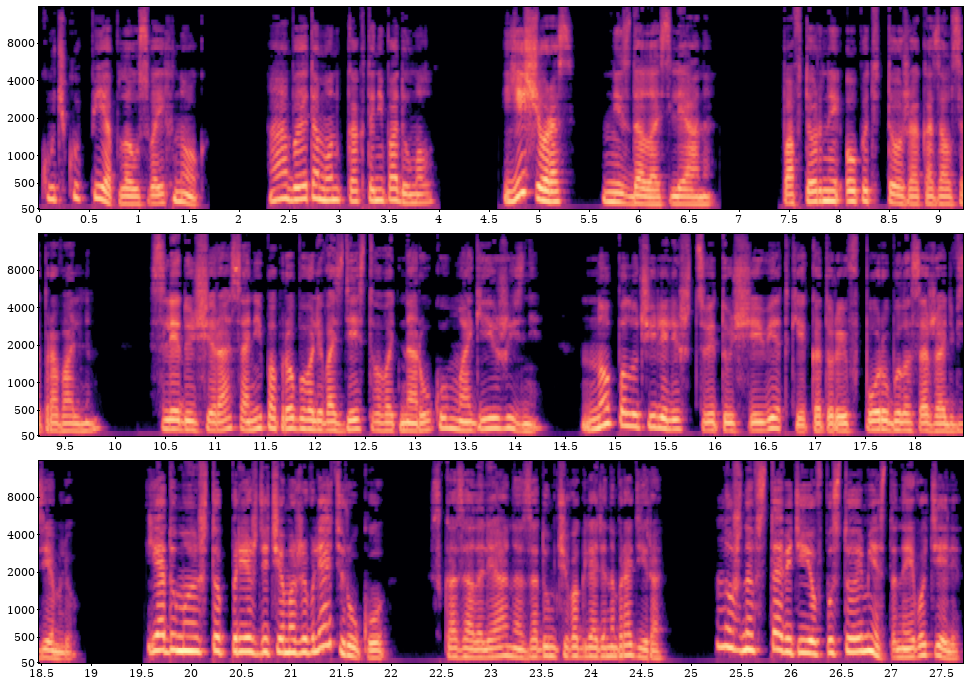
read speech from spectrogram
кучку пепла у своих ног. Об этом он как-то не подумал. «Еще раз!» — не сдалась Лиана. Повторный опыт тоже оказался провальным. В следующий раз они попробовали воздействовать на руку магией жизни, но получили лишь цветущие ветки, которые впору было сажать в землю. «Я думаю, что прежде чем оживлять руку, сказала Лиана, задумчиво глядя на Бродира. «Нужно вставить ее в пустое место на его теле».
